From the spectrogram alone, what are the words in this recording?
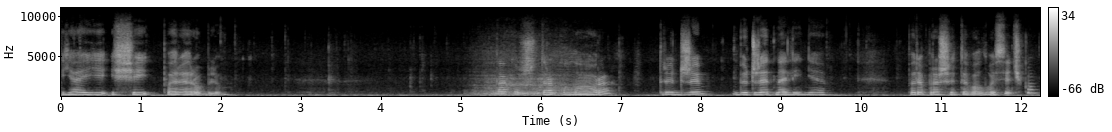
я її іще й перероблю. Також Дракулаура 3G, бюджетна лінія. Перепрошити волосечко.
